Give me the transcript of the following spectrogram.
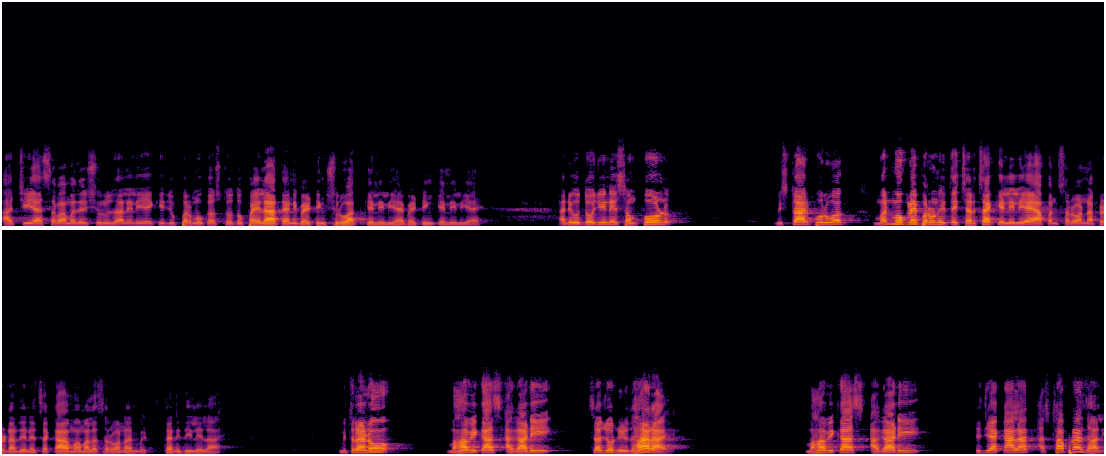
आजची या सभामध्ये सुरू झालेली आहे की जो प्रमुख असतो तो पहिला त्यांनी बॅटिंग सुरुवात केलेली आहे बॅटिंग केलेली आहे. आणि उद्धवजीने संपूर्ण विस्तारपूर्वक मनमोकळे करून इथे चर्चा केलेली आहे. आपण सर्वांना प्रेरणा देण्याचं काम आम्हाला सर्वांना त्यांनी दिलेलं आहे. मित्रांनो महाविकास आघाडीचा जो निर्धार आहे महाविकास आघाडीची ज्या काळात स्थापना झाली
